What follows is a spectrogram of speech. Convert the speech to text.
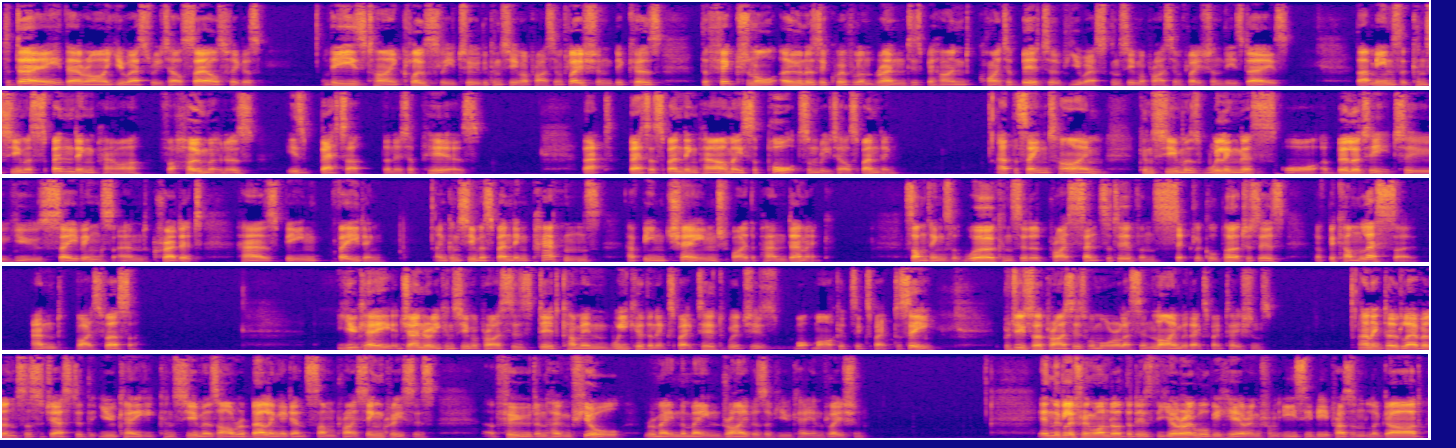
Today, there are US retail sales figures. These tie closely to the consumer price inflation because the fictional owner's equivalent rent is behind quite a bit of US consumer price inflation these days. That means that consumer spending power for homeowners is better than it appears. That better spending power may support some retail spending. At the same time, consumers' willingness or ability to use savings and credit has been fading, and consumer spending patterns have been changed by the pandemic. Some things that were considered price sensitive and cyclical purchases have become less so, and vice versa. UK January consumer prices did come in weaker than expected, which is what markets expect to see. Producer prices were more or less in line with expectations. Anecdotal evidence has suggested that UK consumers are rebelling against some price increases. Food and home fuel remain the main drivers of UK inflation. In the glittering wonder that is the euro, we'll be hearing from ECB President Lagarde.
